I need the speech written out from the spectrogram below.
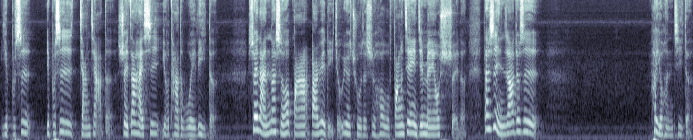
也不是。也不是讲假的，水灾还是有它的威力的。虽然那时候八八月底九月初的时候，我房间已经没有水了，但是你知道，就是会有痕迹的。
